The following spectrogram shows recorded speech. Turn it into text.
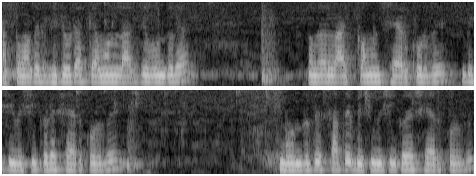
আর তোমাদের ভিডিওটা কেমন লাগছে বন্ধুরা? তোমরা লাইক কমেন্ট শেয়ার করবে, বেশি বেশি করে শেয়ার করবে। বন্ধুদের সাথে বেশি বেশি করে শেয়ার করবে।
